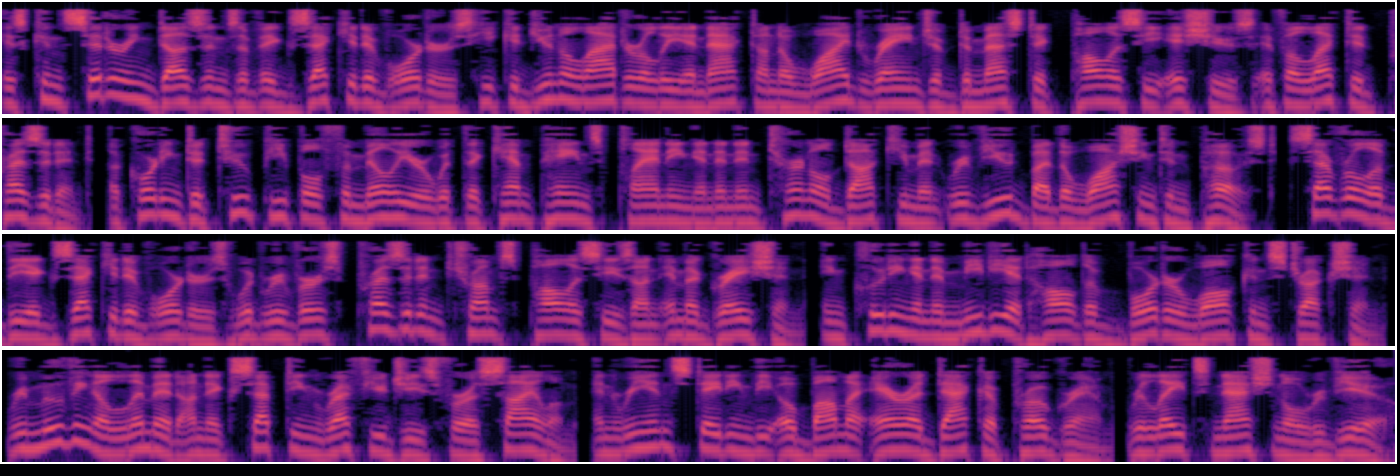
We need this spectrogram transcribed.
is considering dozens of executive orders he could unilaterally enact on a wide range of domestic policy issues if elected president, according to two people familiar with the campaign's planning and an internal document reviewed by The Washington Post. Several of the executive orders would reverse President Trump's policies on immigration, including an immediate halt of border wall construction, removing a limit on accepting refugees for asylum, and reinstating the Obama-era DACA program, relates National Review.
